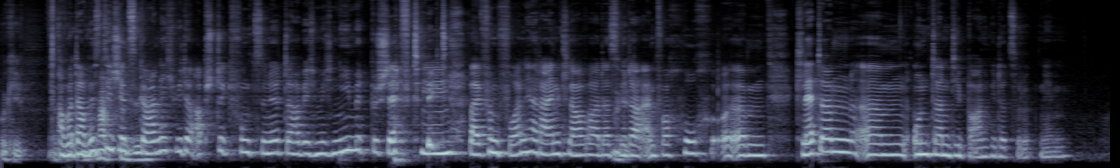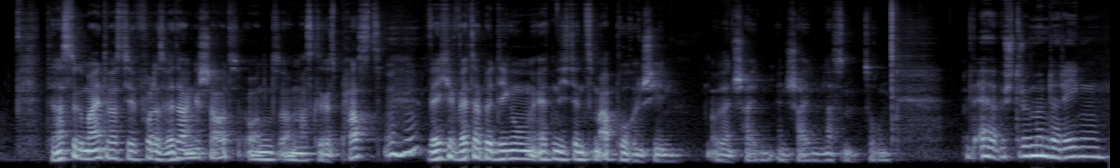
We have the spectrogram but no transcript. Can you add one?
okay. Also aber da wüsste ich jetzt Sinn. gar nicht, wie der Abstieg funktioniert. Da habe ich mich nie mit beschäftigt, mhm. weil von vornherein klar war, dass okay. wir da einfach hoch ähm, klettern ähm, und dann die Bahn wieder zurücknehmen. Dann hast du gemeint, du hast dir vor das Wetter angeschaut und ähm, hast gesagt, es passt. Mhm. Welche Wetterbedingungen hätten dich denn zum Abbruch entschieden? Oder entscheiden, entscheiden lassen? So rum. Äh, strömender Regen.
